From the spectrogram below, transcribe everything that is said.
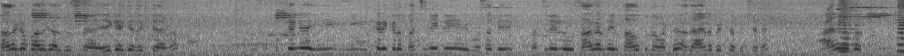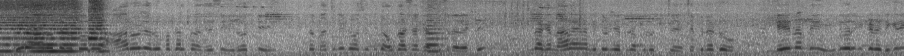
సాధక బాధకాలు చూసిన ఏకైక వ్యక్తి ఆయన. ముఖ్యంగా ఈ ఇక్కడ ఇక్కడ మంచినీటి వసతి మంచినీళ్ళు సాగర్ నీళ్ళు తాగుతున్నామంటే అది ఆయన పెట్టిన భిక్షనే. ఆయన యొక్క ఆ రోజు రూపకల్పన చేసి ఈ రోజుకి ఇంత మంచినీటి వసతికి అవకాశం కల్పించిన వ్యక్తి. ఇందాక నారాయణ మిత్రుడు చెప్పినప్పుడు చెప్పినట్టు కేనంది ఇదివరకు ఇక్కడ డిగ్రీ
